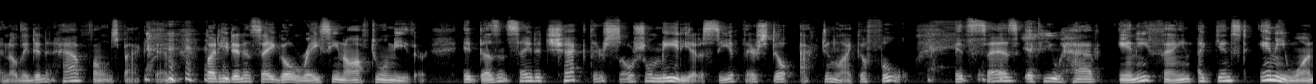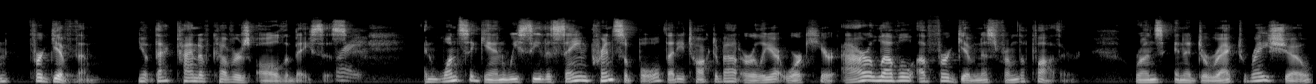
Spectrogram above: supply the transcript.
I know they didn't have phones back then, but he didn't say go racing off to them either. It doesn't say to check their social media to see if they're still acting like a fool. It says if you have anything against anyone, forgive them. You know, that kind of covers all the bases. Right. And once again, we see the same principle that he talked about earlier at work here. Our level of forgiveness from the Father runs in a direct ratio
